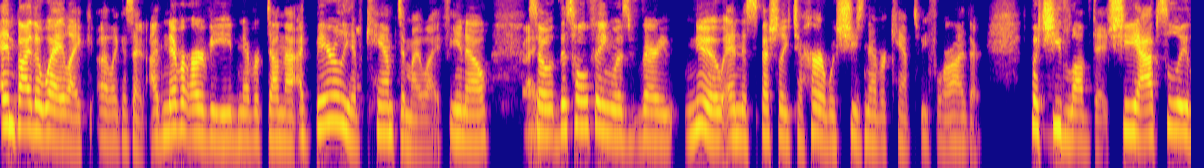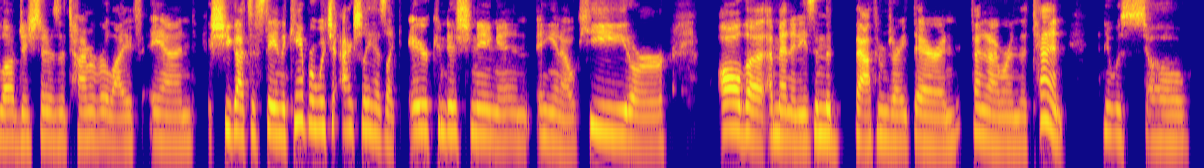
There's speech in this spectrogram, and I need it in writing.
And by the way, like uh, like I said, I've never RV'd, never done that. I barely have camped in my life, you know. Right. So this whole thing was very new and especially to her which she's never camped before either. But she loved it. She absolutely loved it. She said it was a time of her life and she got to stay in the camper which actually has like air conditioning and, and you know, heat or all the amenities in the bathrooms right there and Fen and I were in the tent and it was so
